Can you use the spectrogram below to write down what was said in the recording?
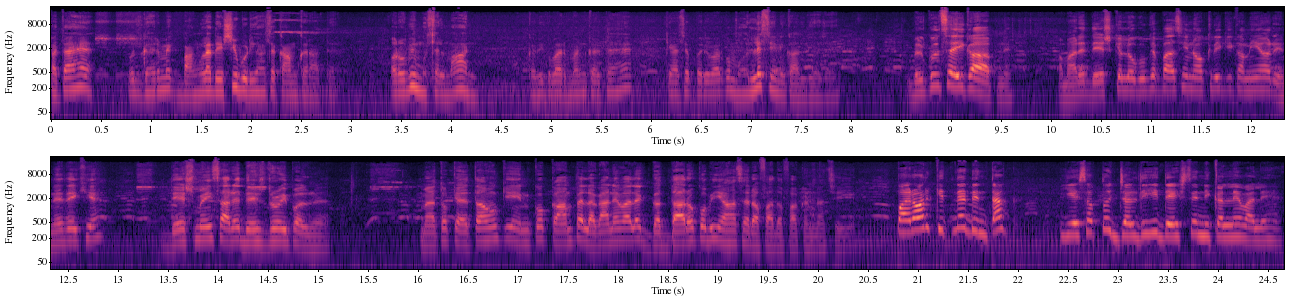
पता है उस घर में एक बांग्लादेशी बुढ़िया से काम कराते हैं और वो भी मुसलमान। कभी कभार मन करता है कि ऐसे परिवार को मोहल्ले से निकाल दिया जाए। बिल्कुल सही कहा आपने। हमारे देश के लोगों के पास ही नौकरी की कमी है और इन्हें देखिए देश में ही सारे देशद्रोही पल रहे हैं। मैं तो कहता हूँ कि इनको काम पे लगाने वाले गद्दारों को भी यहाँ से रफा दफ़ा करना चाहिए। पर और कितने दिन तक? ये सब तो जल्दी ही देश से निकलने वाले हैं।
